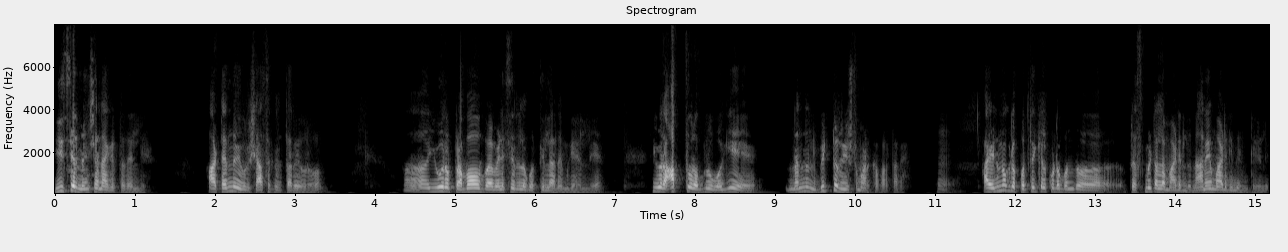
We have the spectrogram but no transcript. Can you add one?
ಇ ಸಿ ಎಲ್ ಮೆನ್ಷನ್ ಆಗಿರ್ತದೆ ಅಲ್ಲಿ. ಆ ಟೈಮ್ನ ಇವರು ಶಾಸಕರಿರ್ತಾರೆ ಇವರು. ಇವರ ಪ್ರಭಾವ ಬೆಳೆಸಿರಲ್ಲ ಗೊತ್ತಿಲ್ಲ ನಮಗೆ ಅಲ್ಲಿ. ಇವ್ರ ಆಪ್ತರೊಬ್ಬರು ಹೋಗಿ ನನ್ನನ್ನು ಬಿಟ್ಟು ರಿಜಿಸ್ಟರ್ ಮಾಡ್ಕೊ ಬರ್ತಾರೆ. ಆ ಹೆಣ್ಮಕ್ಳು ಪತ್ರಿಕೆಯಲ್ಲಿ ಕೂಡ ಬಂದು ಪ್ರೆಸ್ ಮೀಟ್ ಎಲ್ಲ ಮಾಡಿದ್ಲು. ನಾನೇ ಮಾಡಿದ್ದೀನಿ ಅಂತ ಹೇಳಿ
